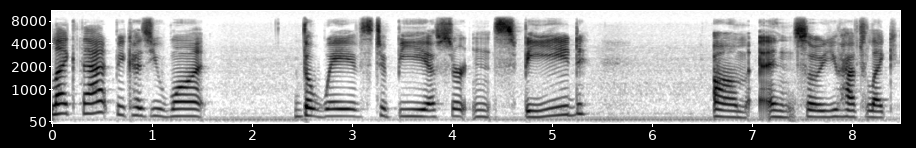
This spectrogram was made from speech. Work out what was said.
like that because you want the waves to be a certain speed um and so you have to like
